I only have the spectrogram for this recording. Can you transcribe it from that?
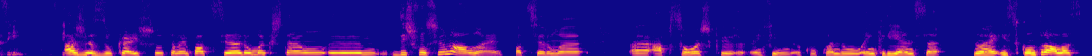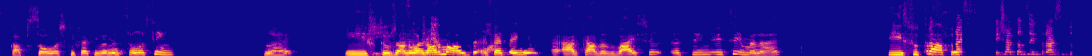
Sim. Às vezes o queixo também pode ser uma questão hum, disfuncional, não é? Pode ser uma. Uh, há pessoas que, enfim, quando em criança, não é? Isso controla-se, porque há pessoas que efetivamente são assim, não é? E isto Sim, já não é normal, claro. até tem a arcada de baixo assim em cima, não é? E isso trata-se. Já estamos a entrar em situações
